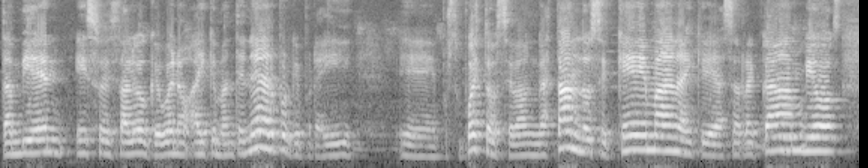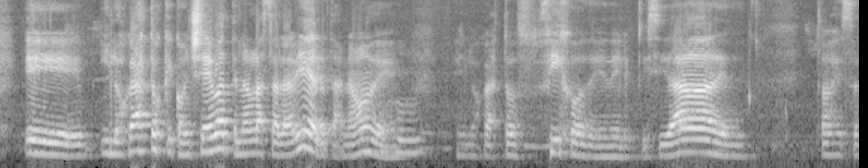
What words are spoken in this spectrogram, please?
también eso es algo que bueno hay que mantener porque por ahí eh, por supuesto se van gastando, se queman, hay que hacer recambios y los gastos que conlleva tener la sala abierta, ¿no? De, los gastos fijos de, electricidad, toda esa,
